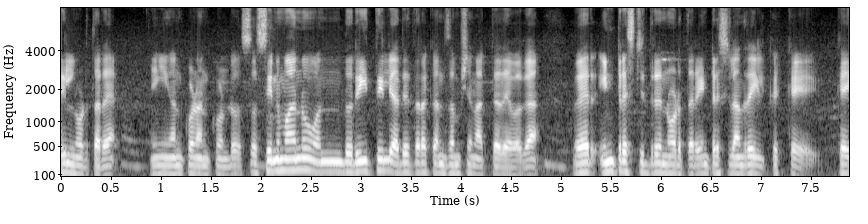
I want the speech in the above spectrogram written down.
ರೀಲ್ ನೋಡ್ತಾರೆ. ಹಿಂಗೆ ಅನ್ಕೊಂಡು ಅನ್ಕೊಂಡು. ಸೊ ಸಿನಿಮಾನು ಒಂದು ರೀತಿಲಿ ಅದೇ ಥರ ಕನ್ಸಂಪ್ಷನ್ ಆಗ್ತದೆ ಇವಾಗ. ವೇರ್ ಇಂಟ್ರೆಸ್ಟ್ ಇದ್ದರೆ ನೋಡ್ತಾರೆ. ಇಂಟ್ರೆಸ್ಟ್ ಇಲ್ಲ ಅಂದರೆ ಇಲ್ಲಿ ಕೈ ಕೈ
